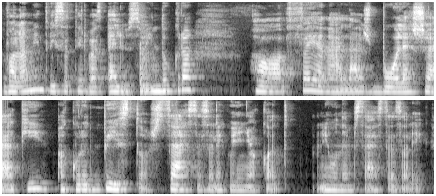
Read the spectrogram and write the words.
Valamint visszatérve az előző indokra, ha fejenállásból esel ki, akkor ott biztos, százszerzelék, hogy a nyakad, jó nem százszerzelék,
